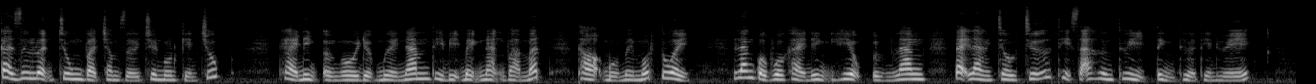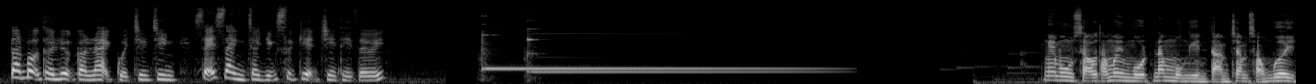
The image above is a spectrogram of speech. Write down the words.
cả dư luận chung và trong giới chuyên môn kiến trúc. Khải Định ở ngôi được 10 năm thì bị bệnh nặng và mất, thọ 41 tuổi. Lăng của vua Khải Định hiệu ứng lăng tại làng Châu Chữ, thị xã Hương Thủy, tỉnh Thừa Thiên Huế. Toàn bộ thời lượng còn lại của chương trình sẽ dành cho những sự kiện trên thế giới. Ngày 6 tháng 11 năm 1860,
